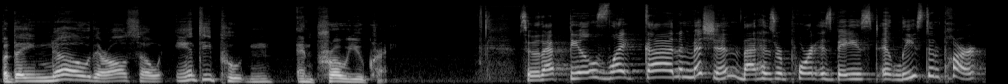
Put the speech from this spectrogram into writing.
but they know they're also anti Putin and pro Ukraine. So that feels like an admission that his report is based, at least in part,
